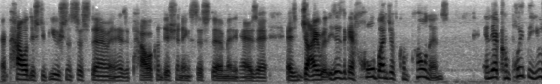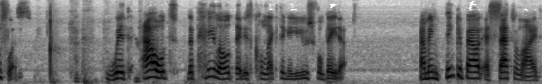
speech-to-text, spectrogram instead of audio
a power distribution system and it has a power conditioning system and it has a has gyro. It has like a whole bunch of components and they're completely useless without the payload that is collecting a useful data. I mean, think about a satellite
